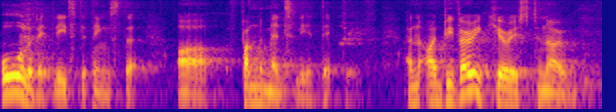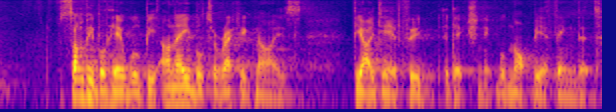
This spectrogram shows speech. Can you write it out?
All of it leads to things that are fundamentally addictive. And I'd be very curious to know some people here will be unable to recognize the idea of food addiction. It will not be a thing that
